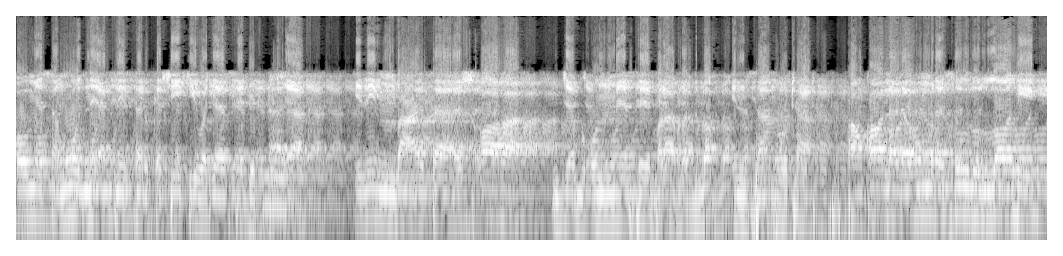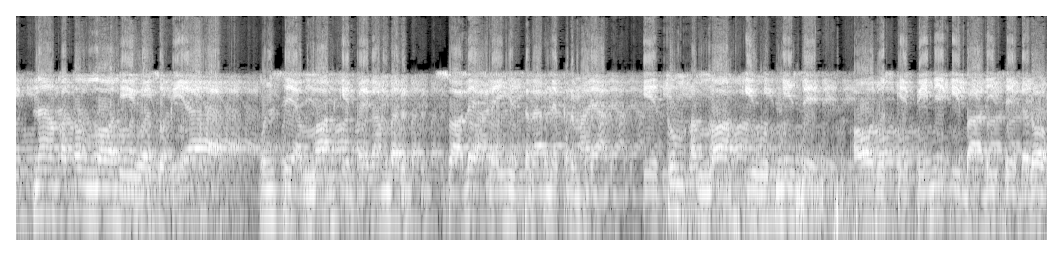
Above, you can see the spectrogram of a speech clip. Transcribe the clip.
قوم سمود نے اپنی سرکشی کی وجہ سے جٹلایا اذن بعث اشقاها جب ان میں سے بڑا بدبخت انسان اٹھا۔ فقال لهم رسول الله ناقۃ الله وسقياها ان سے اللہ کے پیغمبر صالح علیہ السلام نے فرمایا کہ تم اللہ کی اٹھنی سے اور اس کے پینے کی باری سے ڈرو۔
